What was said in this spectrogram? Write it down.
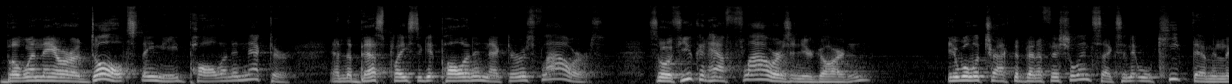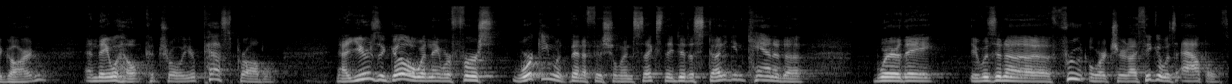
But when they are adults, they need pollen and nectar. And the best place to get pollen and nectar is flowers. So if you can have flowers in your garden, it will attract the beneficial insects and it will keep them in the garden and they will help control your pest problem. Now, years ago, when they were first working with beneficial insects, they did a study in Canada where they, it was in a fruit orchard, I think it was apples,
